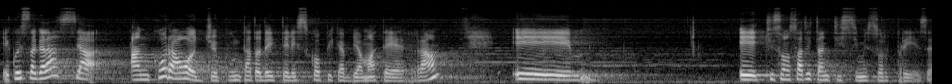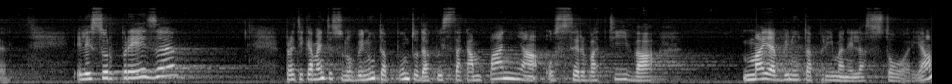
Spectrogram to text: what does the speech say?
E questa galassia ancora oggi è puntata dai telescopi che abbiamo a terra e, e ci sono state tantissime sorprese. E le sorprese praticamente sono venute appunto da questa campagna osservativa mai avvenuta prima nella storia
